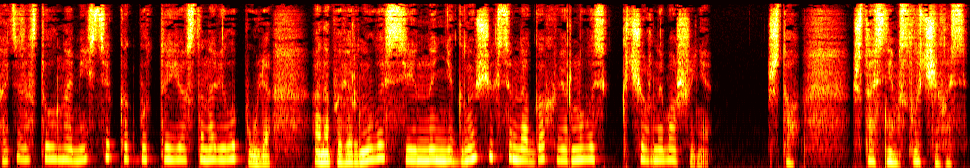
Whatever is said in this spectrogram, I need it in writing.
Катя застыла на месте, как будто ее остановила пуля. Она повернулась и на негнущихся ногах вернулась к черной машине. «Что? Что с ним случилось?»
